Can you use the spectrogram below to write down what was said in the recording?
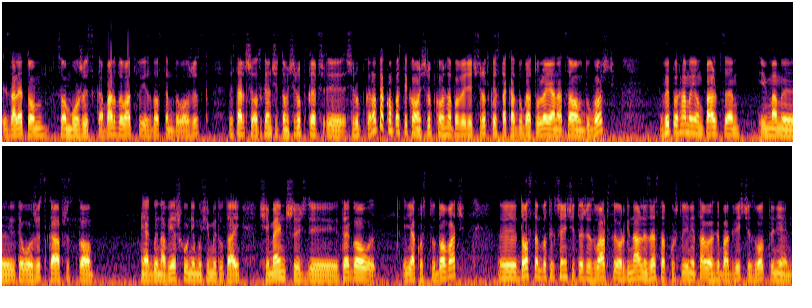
zaletą są łożyska. Bardzo łatwy jest dostęp do łożysk. Wystarczy odkręcić tą śrubkę, śrubkę, no taką plastikową śrubką można powiedzieć. W środku jest taka długa tuleja na całą długość. Wypychamy ją palcem i mamy te łożyska, wszystko jakby na wierzchu, nie musimy tutaj się męczyć y, tego, jakoś studować. Y, Dostęp do tych części też jest łatwy. Oryginalny zestaw kosztuje niecałe chyba 200 zł, nie wiem,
